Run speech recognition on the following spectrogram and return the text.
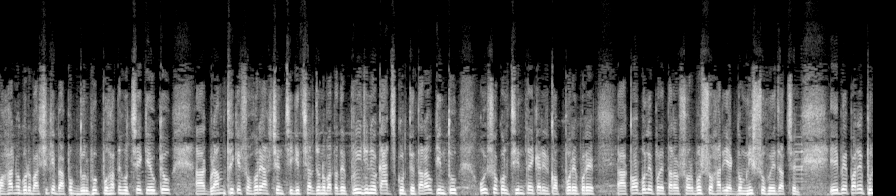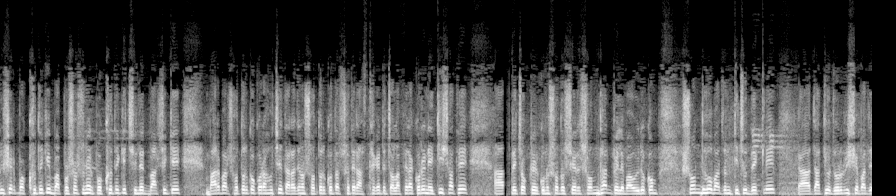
মহানগরবাসীকে ব্যাপক দুর্ভোগ পোহাতে হচ্ছে। কেউ কেউ গ্রাম থেকে শহরে আসছেন চিকিৎসার জন্য বা তাদের প্রয়োজনীয় কাজ করতে। তারাও কিন্তু ওই সকল ছিনতাইকারীর কপ্পরে পড়ে কবলে পড়ে তারাও সর্বস্ব হারিয়ে একদম নিঃস্ব হয়ে যাচ্ছেন। এই ব্যাপারে পুলিশের পক্ষ থেকে বা প্রশাসনের পক্ষ থেকে সিলেটবাসীকে বারবার সতর্ক করা হচ্ছে। তারা যেন সতর্কতার সাথে রাস্তাঘাটে চলাফেরা করেন। একই সাথে চক্রের কোনো সদস্যের সন্ধান পেলে বা ওইরকম সন্দেহভাজন কিছু দেখলে জাতীয় জরুরি সেবা যে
